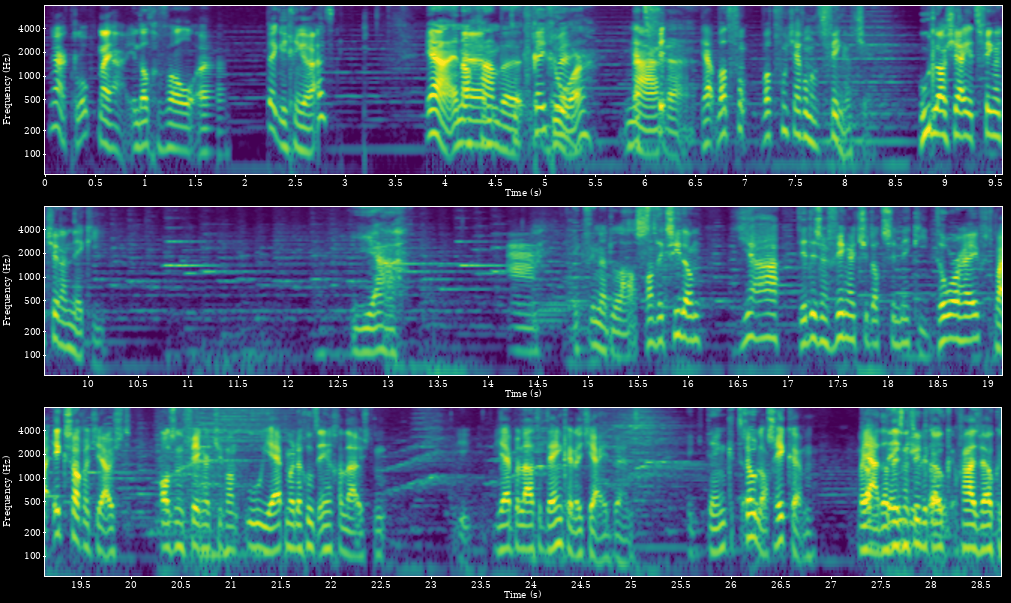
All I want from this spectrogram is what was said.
Ja, klopt. Nou ja, in dat geval, eh, Peggy ging eruit. Ja, en dan Ehm, gaan we door naar... eh, Ja, wat, vo- wat vond jij van het vingertje? Hoe las jij het vingertje naar Nicky? ja. Mm, ik vind het last. Want ik zie dan, ja, dit is een vingertje dat ze Nicky door heeft. Maar ik zag het juist als een vingertje van, oeh, je hebt me er goed in geluisterd. Je hebt me laten denken dat jij het bent. ik denk het Zo ook. las ik hem. Maar Dat ja, dat is natuurlijk ook, ook. vanuit welke,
